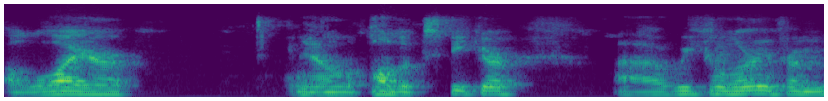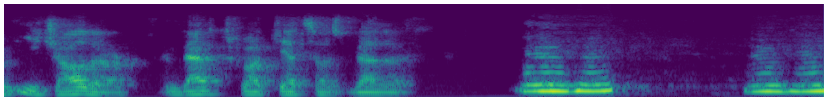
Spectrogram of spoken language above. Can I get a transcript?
a lawyer, you know, a public speaker. Uh, we can learn from each other, and that's what gets us better. Mm-hmm. Mm-hmm.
